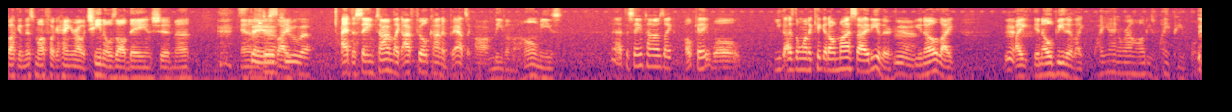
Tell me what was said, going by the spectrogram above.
Fucking this motherfucker hanging around with chinos all day and shit, man. And was Stay just in like- Chula. At the same time, like I feel kind of bad. It's like, oh, I'm leaving my homies. And at the same time, it's like, okay, well, you guys don't want to kick it on my side either. Yeah. You know, like Yeah. like in OB, they're like, why you hang around all these white people? You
